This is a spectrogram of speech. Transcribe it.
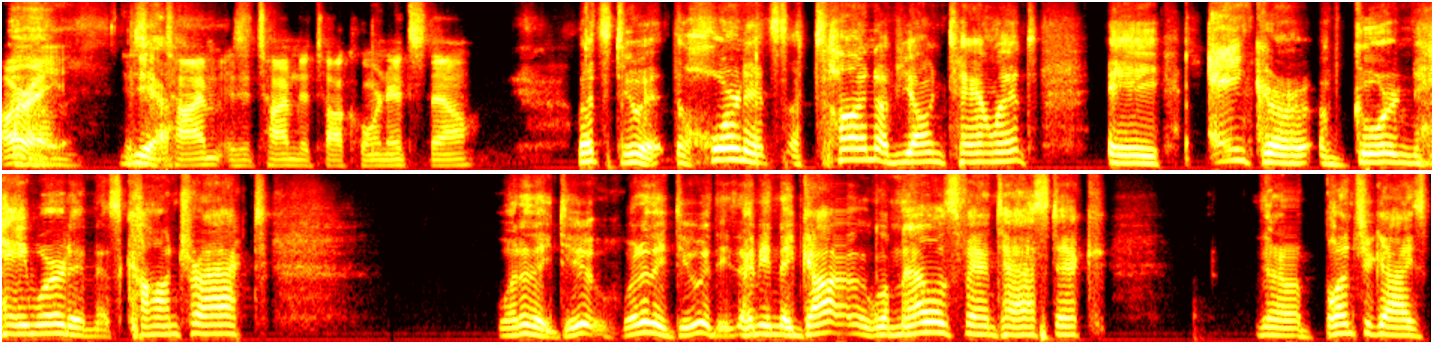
All right. Um, is yeah. it time? Is it time to talk Hornets now? Let's do it. The Hornets, a ton of young talent, a anchor of Gordon Hayward and his contract what do they do? What do they do with these? I mean, they got LaMelo's fantastic there are a bunch of guys,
